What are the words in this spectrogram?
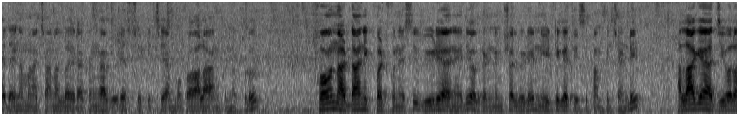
ఏదైనా మన ఛానల్లో ఈ రకంగా వీడియోస్ చూపించి అమ్ముకోవాలా అనుకున్నప్పుడు ఫోన్ అడ్డానికి పట్టుకునేసి వీడియో అనేది ఒక రెండు నిమిషాల వీడియో నీట్గా తీసి పంపించండి. అలాగే ఆ జీవుల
